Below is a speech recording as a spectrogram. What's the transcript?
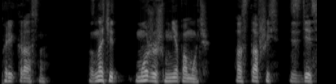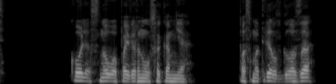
«Прекрасно. Значит, можешь мне помочь, оставшись здесь». Коля снова повернулся ко мне. Посмотрел в глаза.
